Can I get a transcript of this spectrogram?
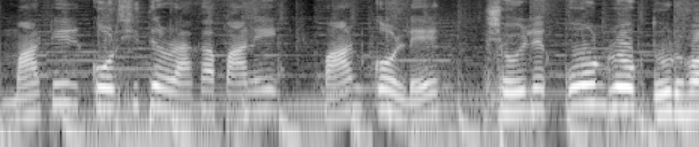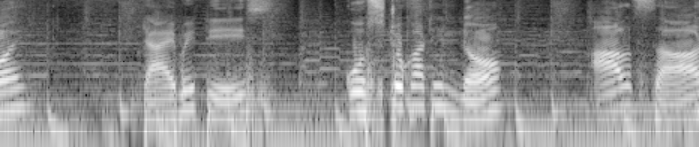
মাটির কলসিতে রাখা পানি পান করলে শরীরে কোন রোগ দূর হয়? ডায়াবেটিস, কোষ্ঠকাঠিন্য, আলসার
